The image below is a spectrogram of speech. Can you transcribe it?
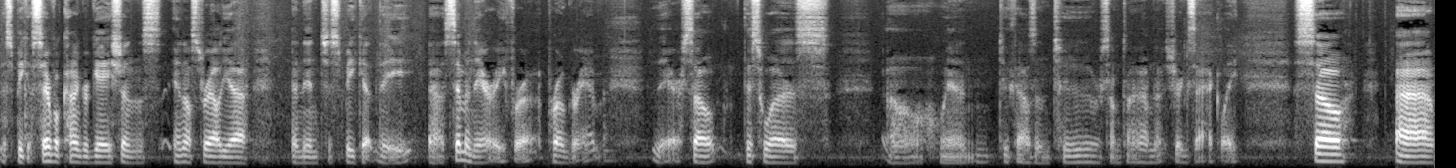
to speak at several congregations in Australia, and then to speak at the uh, seminary for a program there. So this was oh when 2002 or sometime I'm not sure exactly. So. Uh,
